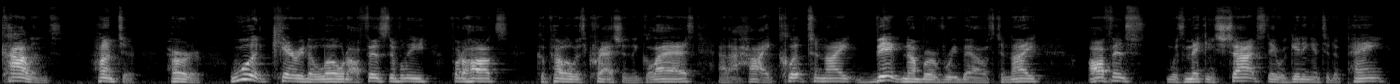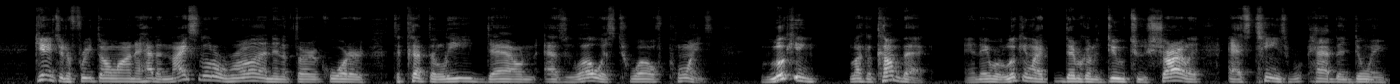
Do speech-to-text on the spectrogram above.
Collins, Hunter, Huerter would carry the load offensively for the Hawks. Capela was crashing the glass at a high clip tonight. Big number of rebounds tonight. Offense was making shots. They were getting into the paint, getting to the free throw line. They had a nice little run in the third quarter to cut the lead down as low as 12 points. Looking like a comeback. And they were looking like they were going to do to Charlotte as teams have been doing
